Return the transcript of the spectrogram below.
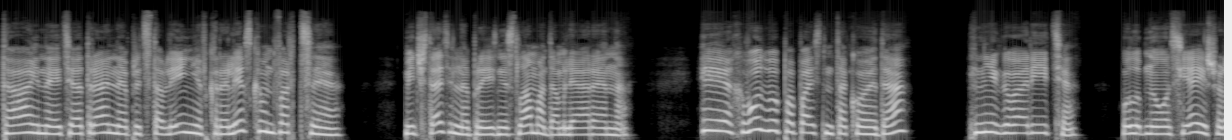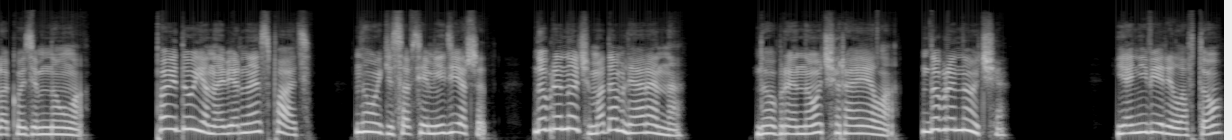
Тайное театральное представление в королевском дворце. Мечтательно произнесла мадам Леорена. Эх, вот бы попасть на такое, да? «Не говорите», — улыбнулась я и широко зевнула. «Пойду я, наверное, спать. Ноги совсем не держат. Доброй ночи, мадам Леоренна». «Доброй ночи, Раэла. Доброй ночи». Я не верила в то,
